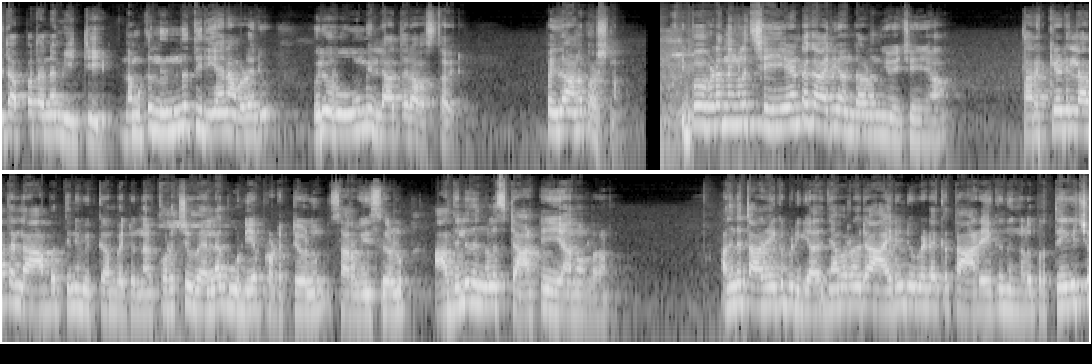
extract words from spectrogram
ഇതപ്പം തന്നെ മീറ്റ് ചെയ്യും. നമുക്ക് നിന്ന് തിരിയാൻ അവിടെ ഒരു ഒരു റൂമില്ലാത്തൊരവസ്ഥ വരും. അപ്പോൾ ഇതാണ് പ്രശ്നം. ഇപ്പോൾ ഇവിടെ നിങ്ങൾ ചെയ്യേണ്ട കാര്യം എന്താണെന്ന് ചോദിച്ചു കഴിഞ്ഞാൽ തരക്കേടില്ലാത്ത ലാഭത്തിന് വിൽക്കാൻ പറ്റുന്ന കുറച്ച് വില കൂടിയ പ്രൊഡക്റ്റുകളും സർവീസുകളും അതിൽ നിങ്ങൾ സ്റ്റാർട്ട് ചെയ്യുക എന്നുള്ളതാണ്. അതിന്റെ താഴേക്ക് പിടിക്കാതെ ഞാൻ പറഞ്ഞ ഒരു ആയിരം രൂപയുടെയൊക്കെ താഴേക്ക് നിങ്ങൾ പ്രത്യേകിച്ച്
